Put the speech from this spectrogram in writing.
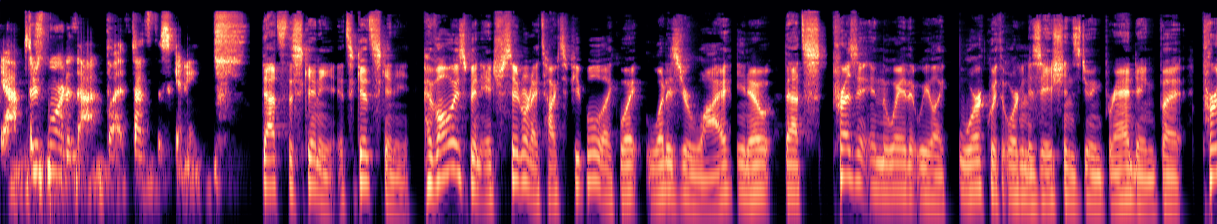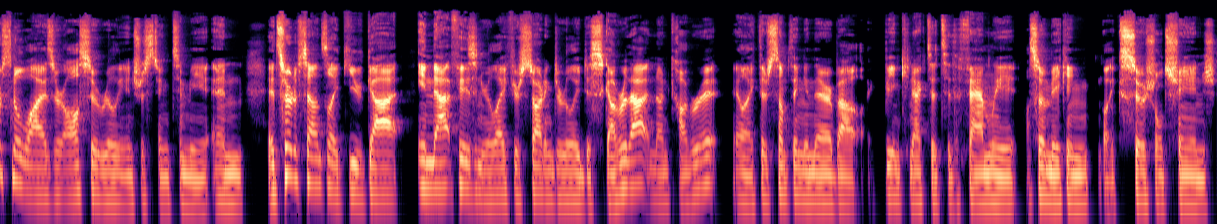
yeah, there's more to that, but that's the skinny. That's the skinny. It's a good skinny. I've always been interested when I talk to people like what what is your why? You know, that's present in the way that we like work with organizations doing branding, but personal whys are also really interesting to me. And it sort of sounds like you've got in that phase in your life you're starting to really discover that and uncover it. And like there's something in there about like being connected to the family, also making like social change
